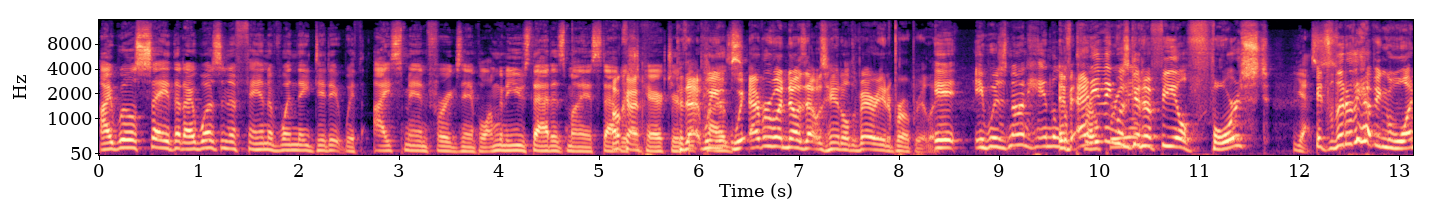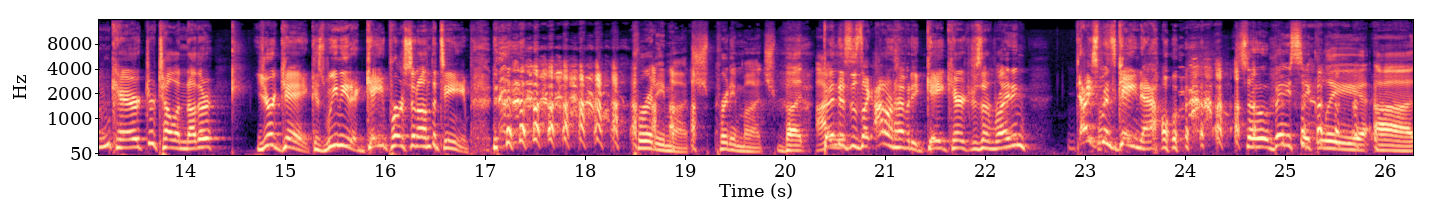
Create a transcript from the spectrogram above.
I will say that I wasn't a fan of when they did it with Iceman, for example. I'm going to use that as my established Okay, character that because we, we, everyone knows that was handled very inappropriately. it it was not handled. if anything was going to feel forced, Yes. it's literally having one character tell another, "You're gay," because we need a gay person on the team. pretty much, pretty much. But I Bendis is like, "I don't have any gay characters I'm writing. Iceman's gay now." So basically, uh,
